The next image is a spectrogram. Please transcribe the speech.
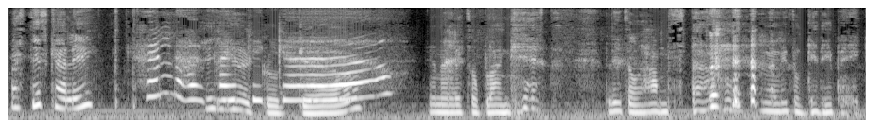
What's this, Callie? You're a baby good girl. girl. In a little blanket. Little hamster. and a little guinea pig.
